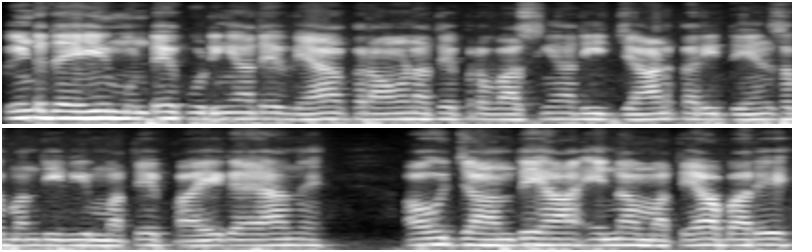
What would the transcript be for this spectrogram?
ਪਿੰਡ ਦੇ ਹੀ ਮੁੰਡੇ ਕੁੜੀਆਂ ਦੇ ਵਿਆਹ ਕਰਾਉਣ ਅਤੇ ਪ੍ਰਵਾਸੀਆਂ ਦੀ ਜਾਣਕਾਰੀ ਦੇਣ ਸੰਬੰਧੀ ਵੀ ਮਤੇ ਪਾਏ ਗਏ ਹਨ। ਆਓ ਜਾਣਦੇ ਹਾਂ ਇਹਨਾਂ ਮਤਿਆਂ ਬਾਰੇ।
